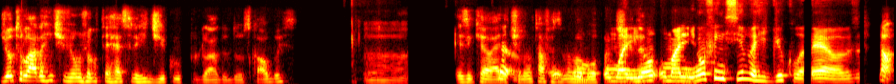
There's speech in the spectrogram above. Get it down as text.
De outro lado, a gente vê um jogo terrestre ridículo pro lado dos Cowboys. Uh, Ezequiel Elliott não, não tá fazendo uma boa partida. Uma linha, uma linha ofensiva ridícula, né? Não,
